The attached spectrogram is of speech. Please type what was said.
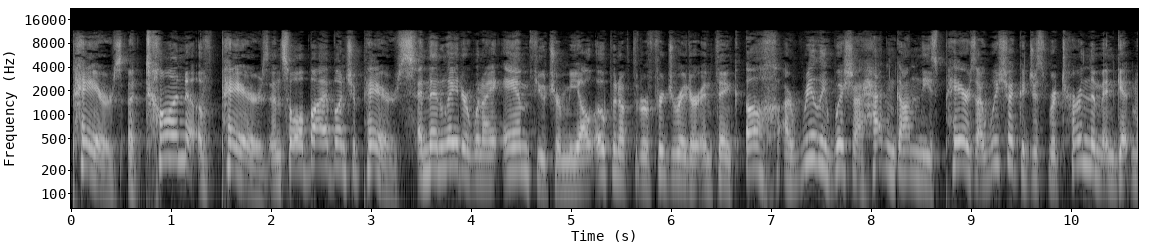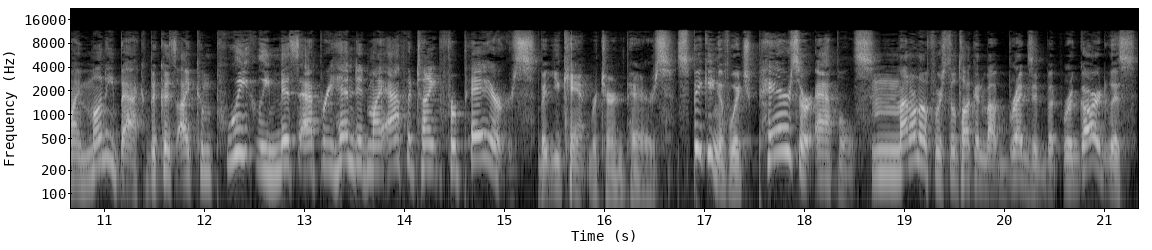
Pears, a ton of pears, and so I'll buy a bunch of pears. And then later, when I am future me, I'll open up the refrigerator and think, ugh, I really wish I hadn't gotten these pears. I wish I could just return them and get my money back because I completely misapprehended my appetite for pears. But you can't return pears. Speaking of which, pears or apples? Mm, I don't know if we're still talking about Brexit, but regardless,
